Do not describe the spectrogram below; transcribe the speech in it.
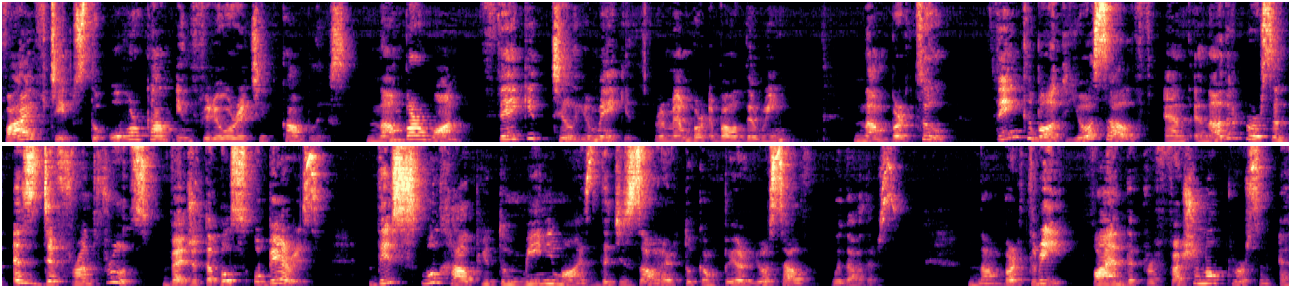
five tips to overcome inferiority complex. Number one, fake it till you make it. Remember about the ring? Number two, think about yourself and another person as different fruits, vegetables, or berries. This will help you to minimize the desire to compare yourself with others. Number three, find the professional person, a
